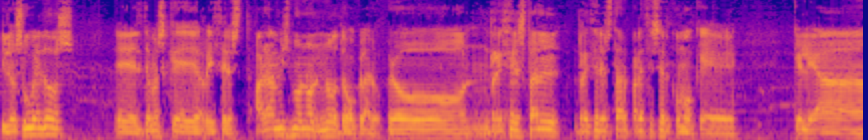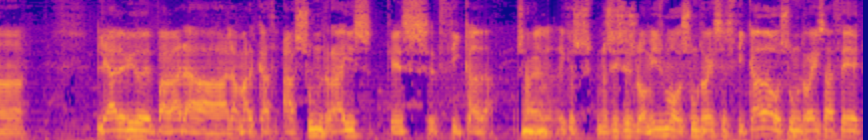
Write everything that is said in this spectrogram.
Y los V2, eh, el tema es que Racer Star, ahora mismo no, no lo tengo claro, pero Racer Star, Racer Star parece ser como que, que le ha... le ha debido de pagar a la marca a Sunrise, que es Cicada. O sea, que es- no sé si es lo mismo, o Sunrise es Cicada, o Sunrise hace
